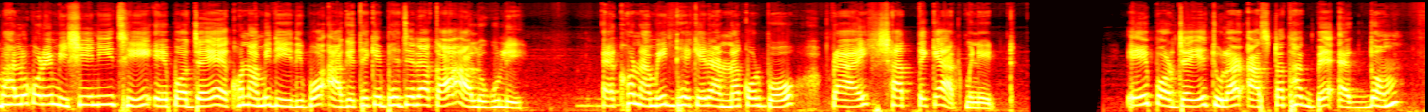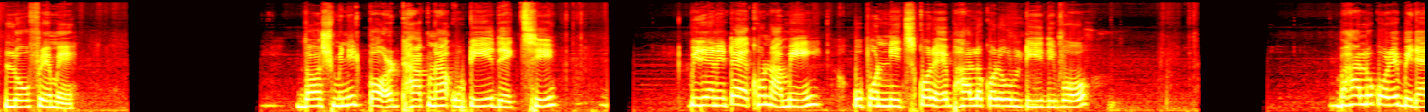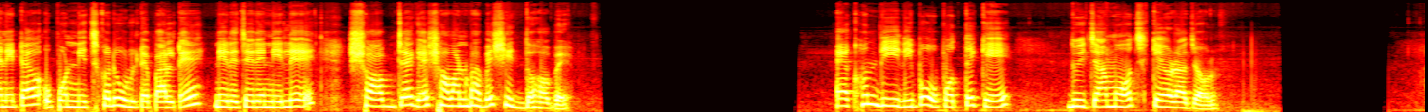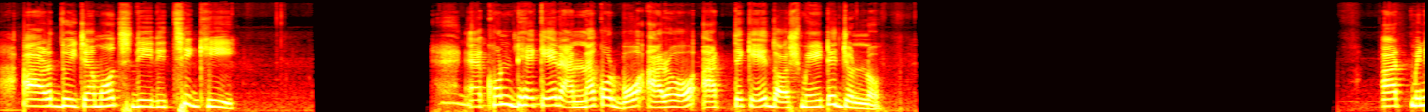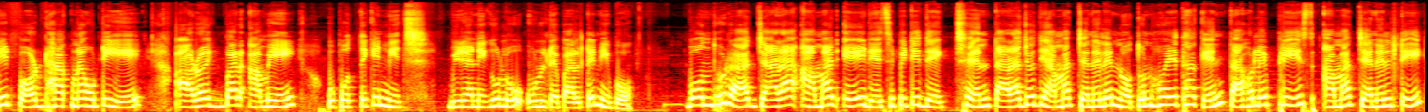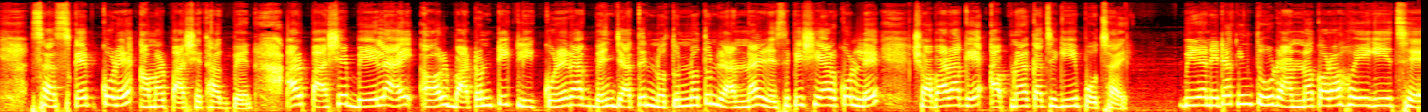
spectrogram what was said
ভালো করে মিশিয়ে নিয়েছি, এ পর্যায়ে এখন আমি দিয়ে দিব আগে থেকে ভেজে রাখা আলুগুলি। এখন আমি ঢেকে রান্না করব প্রায় সাত থেকে আট মিনিট। এই পর্যায়ে চুলার আঁচটা থাকবে একদম লো ফ্লেমে। দশ মিনিট পর ঢাকনা উঠিয়ে দেখছি। বিরিয়ানিটা এখন আমি উপর নিচ করে ভালো করে উল্টিয়ে দিব। ভালো করে বিরিয়ানিটা উপর নিচ করে উল্টে পাল্টে নেড়ে চেড়ে নিলে সব জায়গায় সমানভাবে সিদ্ধ হবে। এখন দিয়ে দিব উপর থেকে দুই চামচ কেওড়া জল। আর দুই চামচ দিয়ে দিচ্ছি ঘি। এখন ঢেকে রান্না করব আরও আট থেকে দশ মিনিটের জন্য। আট মিনিট পর ঢাকনা উঠিয়ে আরও একবার আমি উপর থেকে নিচ বিরিয়ানিগুলো উল্টে পাল্টে নিব। বন্ধুরা, যারা আমার এই রেসিপিটি দেখছেন, তারা যদি আমার চ্যানেলে নতুন হয়ে থাকেন, তাহলে প্লিজ আমার চ্যানেলটি সাবস্ক্রাইব করে আমার পাশে থাকবেন। আর পাশে বেল আই অল বাটনটি ক্লিক করে রাখবেন, যাতে নতুন নতুন রান্নার রেসিপি শেয়ার করলে সবার আগে আপনার কাছে গিয়ে পৌঁছায়। বিরিয়ানিটা কিন্তু রান্না করা হয়ে গিয়েছে।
